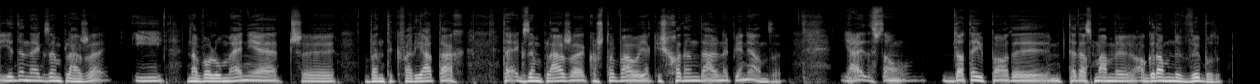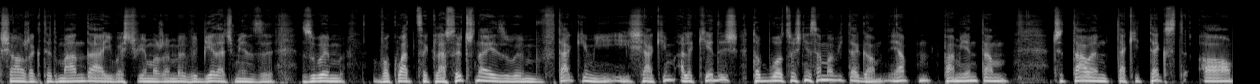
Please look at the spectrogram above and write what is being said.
jedyne egzemplarze i na wolumenie czy w antykwariatach te egzemplarze kosztowały jakieś horrendalne pieniądze. Ja zresztą do tej pory, teraz mamy ogromny wybór książek Tyrmanda i właściwie możemy wybierać między złym w okładce klasycznej, złym w takim i, i siakim, ale kiedyś to było coś niesamowitego. Ja pamiętam, czytałem taki tekst o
